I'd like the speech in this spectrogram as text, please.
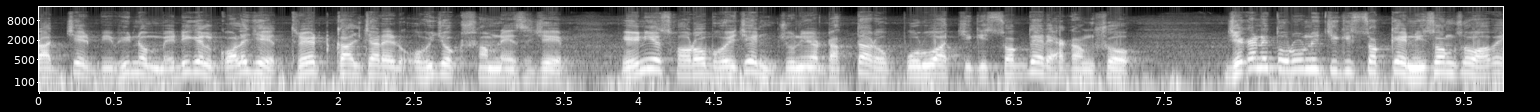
রাজ্যের বিভিন্ন মেডিকেল কলেজে থ্রেড কালচারের অভিযোগ সামনে এসেছে। এ নিয়ে সরব হয়েছেন জুনিয়র ডাক্তার ও পড়ুয়া চিকিৎসকদের একাংশ। যেখানে তরুণী চিকিৎসককে নৃশংসভাবে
